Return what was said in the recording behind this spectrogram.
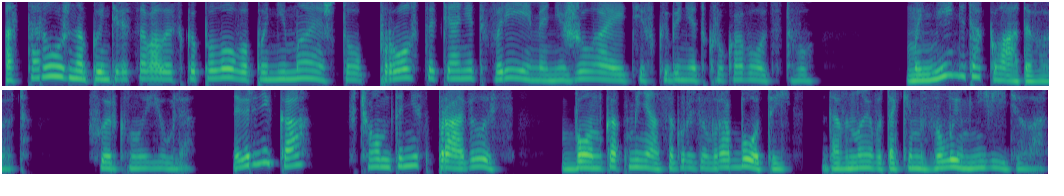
Осторожно поинтересовалась Копылова, понимая, что просто тянет время, не желая идти в кабинет к руководству. «Мне не докладывают», — фыркнула Юля. «Наверняка в чем то не справилась. Вон как меня загрузил работой. Давно его таким злым не видела».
